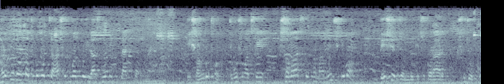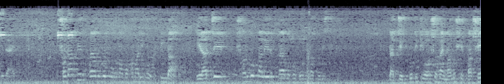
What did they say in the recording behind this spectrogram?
ভারতীয় জনতা যুব মোর্চা শুধুমাত্র এই রাজনৈতিক প্ল্যাটফর্ম নয়, এই সংগঠন যুব সমাজকে সমাজ তথা মানুষ এবং দেশের জন্য কিছু করার সুযোগ করে দেয়। শতাব্দীর ভয়াবহ করোনা মহামারী হোক কিংবা এ রাজ্যে সর্বকালের ভয়াবহ বন্যা পরিস্থিতি। রাজ্যের প্রতিটি অসহায় মানুষের পাশে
